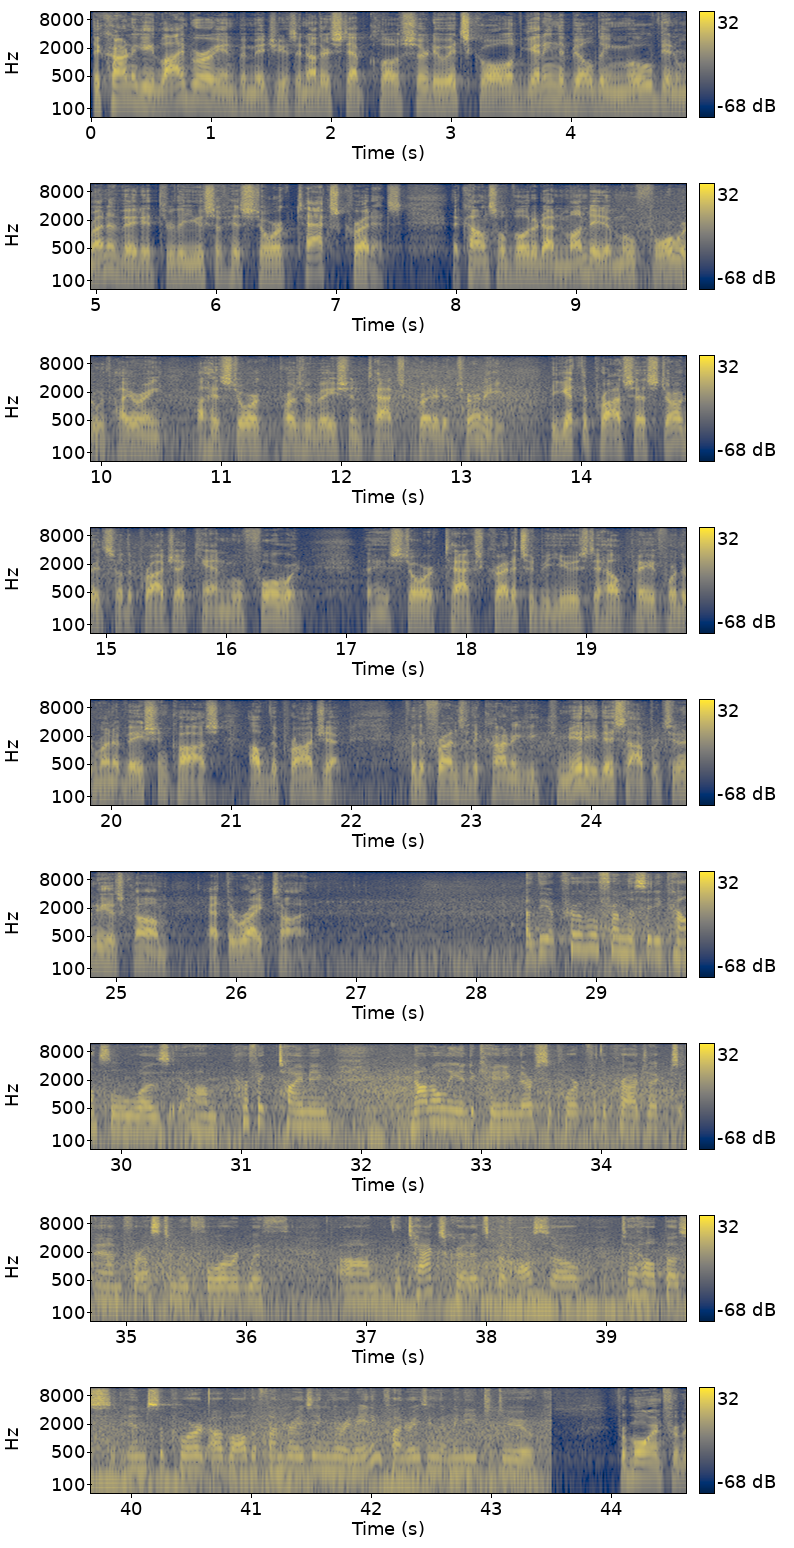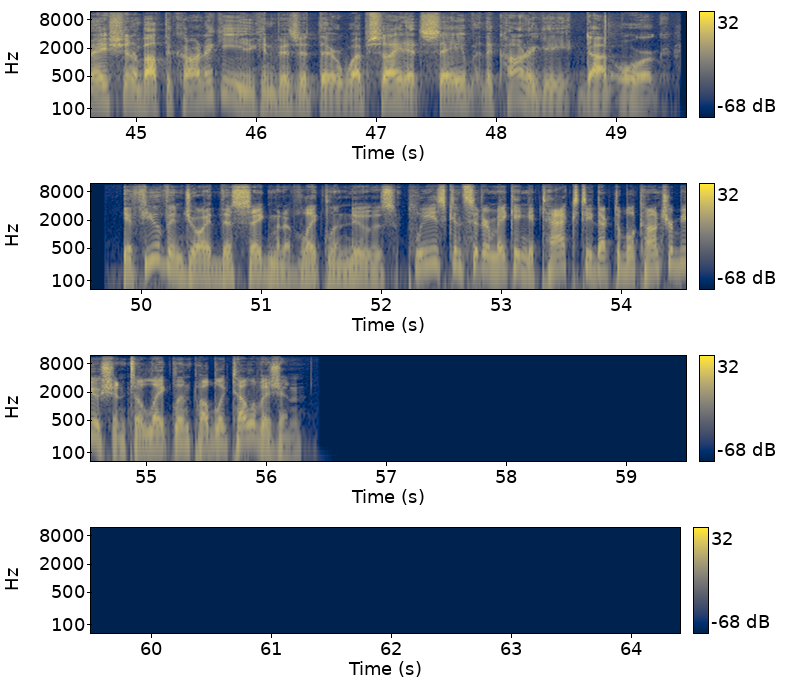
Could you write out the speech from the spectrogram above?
The Carnegie Library in Bemidji is another step closer to its goal of getting the building moved and renovated through the use of historic tax credits. The council voted on Monday to move forward with hiring a historic preservation tax credit attorney to get the process started so the project can move forward. The historic tax credits would be used to help pay for the renovation costs of the project. For the Friends of the Carnegie Committee, this opportunity has come at the right time. The approval from the City Council was um, perfect timing, not only indicating their support for the project and for us to move forward with um, the tax credits, but also to help us in support of all the fundraising, the remaining fundraising that we need to do. For more information about the Carnegie, you can visit their website at savethecarnegie.org. If you've enjoyed this segment of Lakeland News, please consider making a tax-deductible contribution to Lakeland Public Television.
